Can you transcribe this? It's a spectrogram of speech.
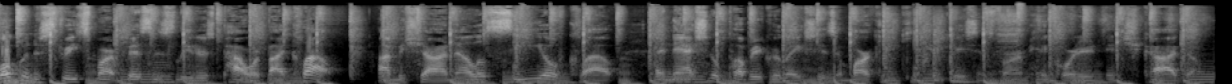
Welcome to Street Smart Business Leaders powered by Clout. I'm Michon Ellis, CEO of Clout, a national public relations and marketing communications firm headquartered in Chicago.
